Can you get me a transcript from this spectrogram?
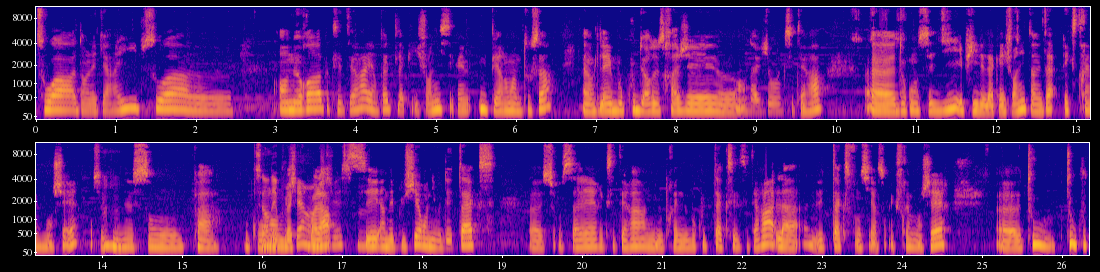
soit dans les Caraïbes, soit euh, en Europe, etc. Et en fait, la Californie, c'est quand même hyper loin de tout ça. Donc, il avait beaucoup d'heures de trajet euh, en avion, etc. Euh, donc, on s'est dit, et puis la Californie est un État extrêmement cher pour ceux qui Mhm. ne sont pas C'est un des plus la- chers, hein, Voilà, c'est un des plus chers au niveau des taxes. euh, sur le salaire, etc. Ils nous prennent beaucoup de taxes, etc. Là, les taxes foncières sont extrêmement chères. Euh, tout, tout coûte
